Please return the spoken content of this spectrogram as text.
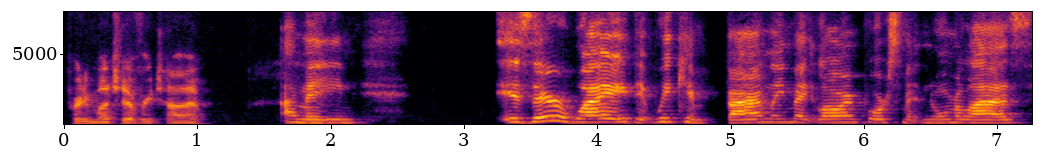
pretty much every time. I mean, is there a way that we can finally make law enforcement normalize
